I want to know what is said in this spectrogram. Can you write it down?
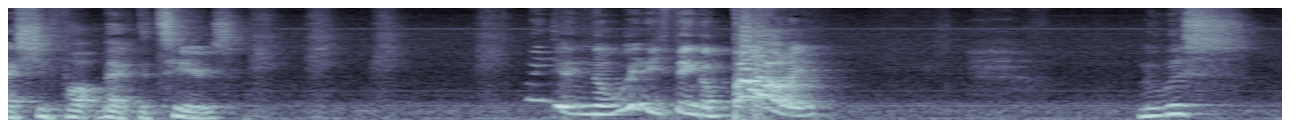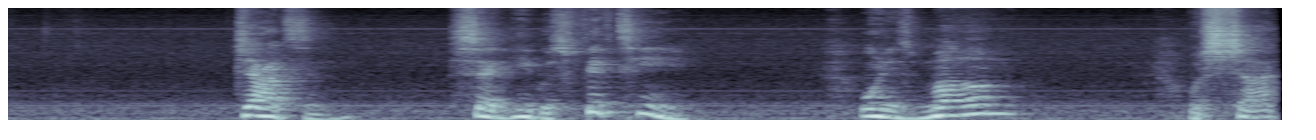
as she fought back the tears. We didn't know anything about it. Lewis Johnson said he was 15 when his mom was shot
